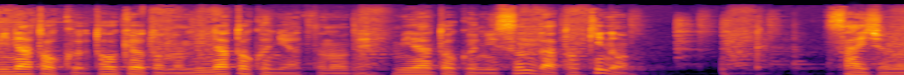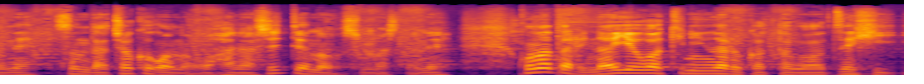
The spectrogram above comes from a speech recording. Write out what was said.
港区東京都の港区にあったので港区に住んだ時の最初のね住んだ直後のお話っていうのをしましたね。この辺り内容が気になる方は是非、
